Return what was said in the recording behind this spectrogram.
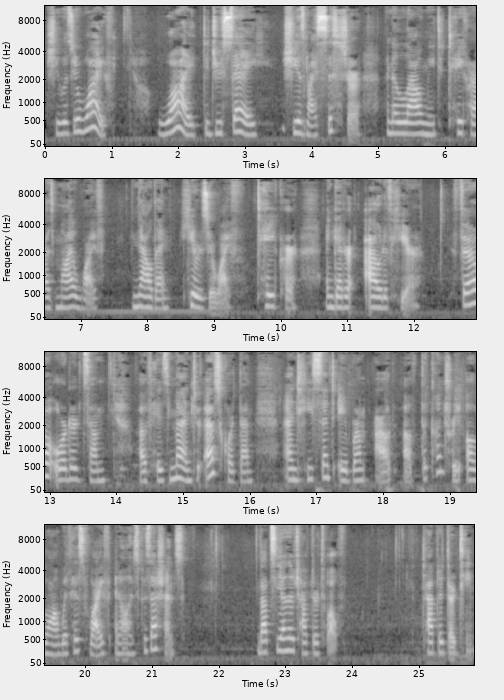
she was your wife? Why did you say she is my sister and allow me to take her as my wife? Now then, here is your wife. Take her and get her out of here. Pharaoh ordered some of his men to escort them, and he sent Abram out of the country along with his wife and all his possessions. That's the end of chapter 12. Chapter 13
